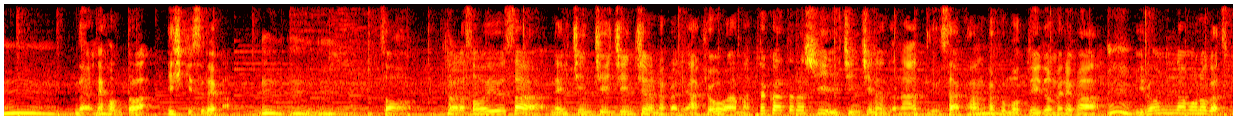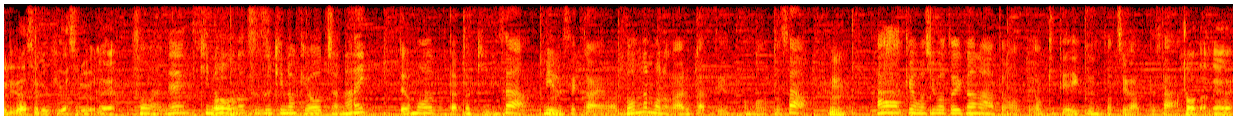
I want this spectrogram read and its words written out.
うん。だよね本当は。意識すれば。うんうん。そうだからそういうさ、ね、一日一日の中にあ今日は全く新しい一日なんだなっていうさ感覚持って挑めれば、うん。いろんなものが作り出せる気がするよね。そうやね。昨日の続きの今日じゃないって思った時にさ見る世界はどんなものがあるかって思うとさ、うん。ああ今日も仕事行かなと思って起きていくんと違ってさ。そうだね。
